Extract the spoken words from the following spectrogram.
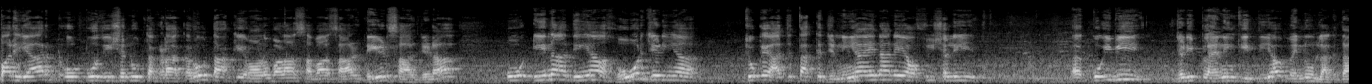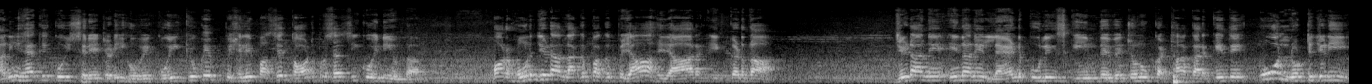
ਪਰ ਯਾਰ ਓਪੋਜੀਸ਼ਨ ਨੂੰ ਤਕੜਾ ਕਰੋ ਤਾਂ ਕਿ ਆਉਣ ਵਾਲਾ ਸਵਾ ਸਾਲ, ਡੇਢ ਸਾਲ ਜਿਹੜਾ, ਉਹ ਇਹਨਾਂ ਦੀਆਂ ਹੋਰ ਜਿਹੜੀਆਂ ਕਿਉਂਕਿ ਅੱਜ ਤੱਕ ਜਿੰਨੀਆਂ ਇਹਨਾਂ ਨੇ ਆਫੀਸ਼ੀਅਲੀ ਕੋਈ ਵੀ ਜਿਹੜੀ ਪਲੈਨਿੰਗ ਕੀਤੀ ਆ, ਉਹ ਮੈਨੂੰ ਲੱਗਦਾ ਨਹੀਂ ਹੈ ਕਿ ਕੋਈ ਸਿਰੇ ਚੜੀ ਹੋਵੇ, ਕੋਈ ਕਿਉਂਕਿ ਪਿਛਲੇ ਪਾਸੇ ਥਾਟ ਪ੍ਰੋਸੈਸ ਹੀ ਕੋਈ ਨਹੀਂ ਹੁੰਦਾ। ਔਰ ਹੁਣ ਜਿਹੜਾ ਲਗਭਗ 50000 ਏਕੜ ਦਾ ਜਿਹੜਾ ਨੇ ਇਹਨਾਂ ਨੇ ਲੈਂਡ ਪੂਲਿੰਗ ਸਕੀਮ ਦੇ ਵਿੱਚ ਉਹਨੂੰ ਇਕੱਠਾ ਕਰਕੇ ਤੇ ਉਹ ਲੁੱਟ ਜਿਹੜੀ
